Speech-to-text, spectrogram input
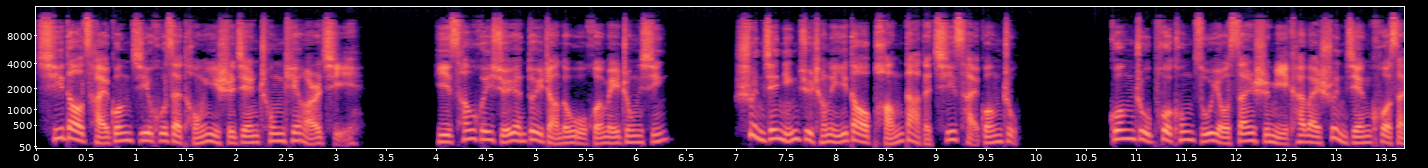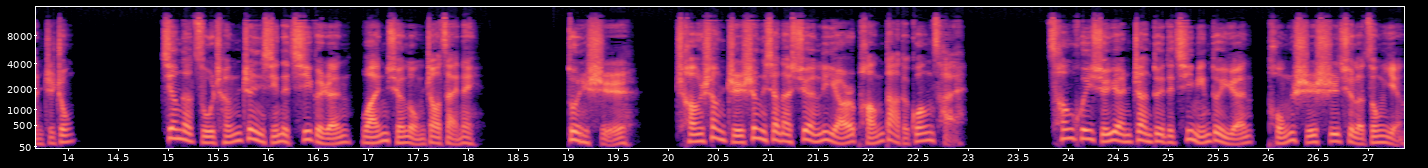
七道彩光几乎在同一时间冲天而起，以苍辉学院队长的武魂为中心，瞬间凝聚成了一道庞大的七彩光柱。光柱破空足有三十米开外，瞬间扩散之中，将那组成阵型的七个人完全笼罩在内。顿时，场上只剩下那绚丽而庞大的光彩。苍辉学院战队的七名队员同时失去了踪影。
